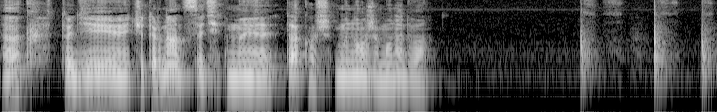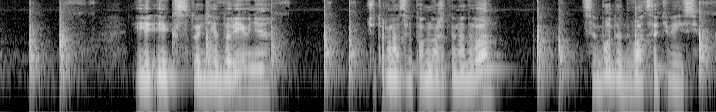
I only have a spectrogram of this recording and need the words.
Так, тоді 14 ми також множимо на 2. І х тоді дорівнює. 14 помножити на 2. Це буде 28.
